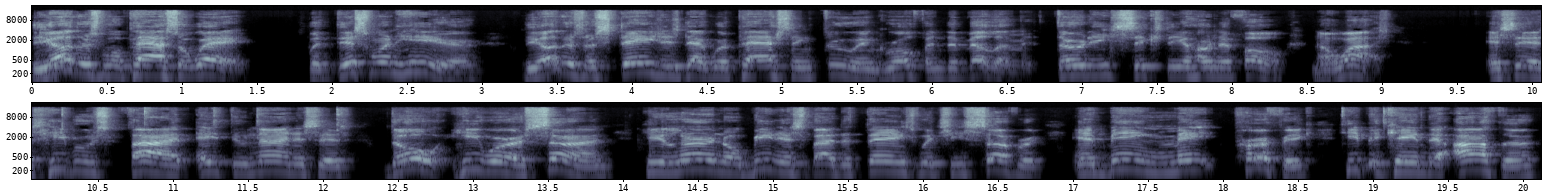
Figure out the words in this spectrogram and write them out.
The others will pass away. But this one here, the others are stages that we're passing through in growth and development 30, 60, 100 fold. Now, watch. It says Hebrews 5 8 through 9. It says, Though he were a son, he learned obedience by the things which he suffered, and being made perfect, he became the author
